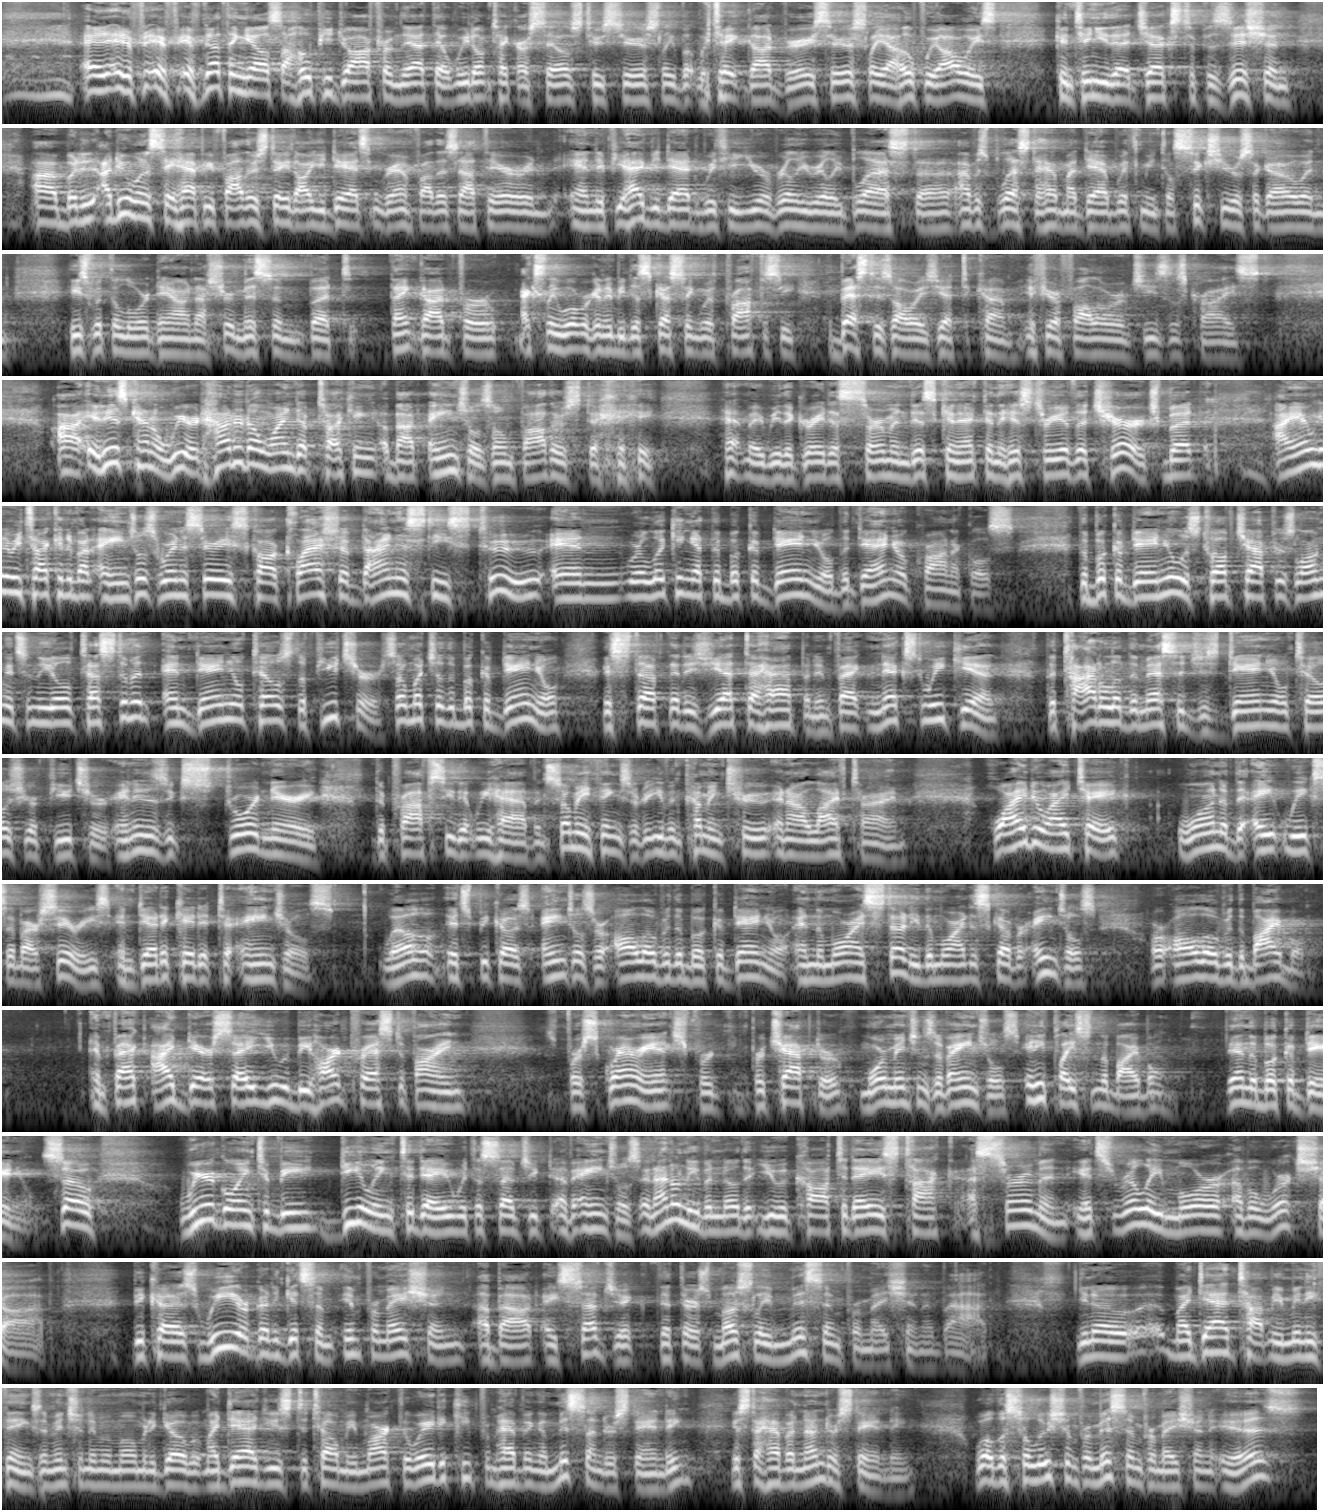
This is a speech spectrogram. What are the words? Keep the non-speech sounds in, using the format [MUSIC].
And if, if, if, nothing else, I hope you draw from that that we don't take ourselves too seriously, but we take God very seriously. I hope we always continue that juxtaposition. Uh, but I do want to say happy Father's Day to all you dads and grandfathers out there. And, and if you have your dad with you, you're really, really blessed. Uh, I was blessed to have my dad with me until six years ago, and he's with the Lord now, and I sure miss him. But thank God for actually what we're going to be discussing with prophecy. The best is always yet to come if you're a follower of Jesus Christ. Uh, it is kind of weird. How did I wind up talking about angels on Father's [LAUGHS] Day? that may be the greatest sermon disconnect in the history of the church, but I am going to be talking about angels. We're in a series called Clash of Dynasties 2, and we're looking at the book of Daniel, the Daniel Chronicles. The book of Daniel is 12 chapters long. It's in the Old Testament, and Daniel tells the future. So much of the book of Daniel is stuff that is yet to happen. In fact, next weekend, the title of the message is Daniel Tells Your Future, and it is extraordinary the prophecy that we have, and so many things that are even coming true in our lifetime. Why do I take one of the eight weeks of our series and dedicate it to angels? Well, it's because angels are all over the book of Daniel. And the more I study, the more I discover angels are all over the Bible. In fact, I dare say you would be hard pressed to find for square inch for, per chapter more mentions of angels any place in the Bible than the book of Daniel. So we're going to be dealing today with the subject of angels. And I don't even know that you would call today's talk a sermon, it's really more of a workshop because we are going to get some information about a subject that there's mostly misinformation about. You know, my dad taught me many things. I mentioned him a moment ago, but my dad used to tell me, Mark, the way to keep from having a misunderstanding is to have an understanding. Well, the solution for misinformation is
